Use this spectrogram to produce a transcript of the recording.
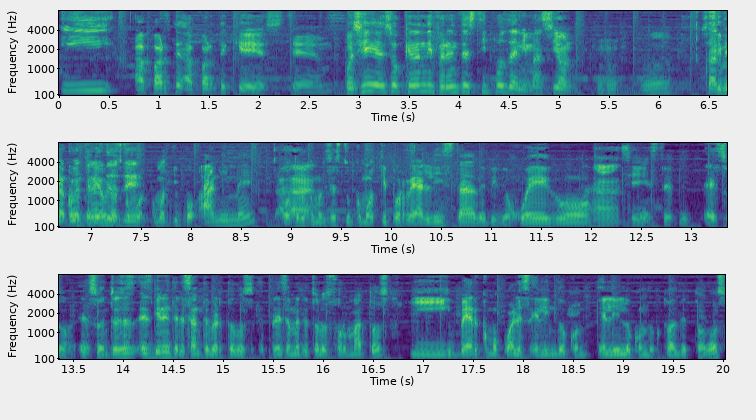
Y aparte, aparte que este, pues sí, eso que eran diferentes tipos de animación. O sea, sí, te me acuerdo que había unos encuentras desde- como, como tipo anime, Ajá. otro como dices tú, como tipo realista de videojuego. Ajá, sí. Este, eso, eso. Entonces es bien interesante ver todos, precisamente todos los formatos y ver como cuál es el hilo, con- el hilo conductual de todos.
